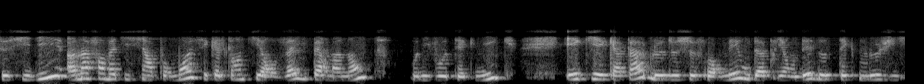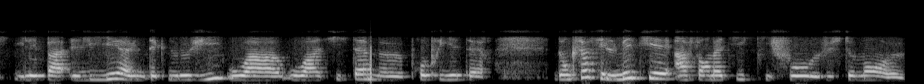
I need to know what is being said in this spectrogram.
Ceci dit, un informaticien pour moi, c'est quelqu'un qui est en veille permanente au niveau technique et qui est capable de se former ou d'appréhender d'autres technologies. Il n'est pas lié à une technologie ou à, ou à un système euh, propriétaire. Donc ça, c'est le métier informatique qu'il faut justement euh,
